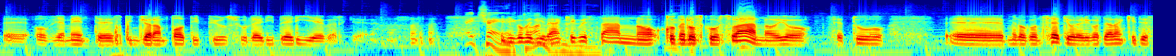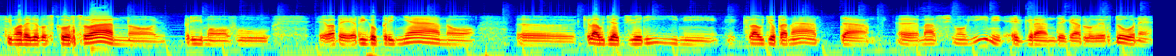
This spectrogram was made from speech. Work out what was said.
eh, ovviamente spingerà un po' di più sulle librerie perché Eh, certo, quindi come dire vabbè. anche quest'anno come lo scorso anno io se tu eh, me lo consenti vorrei ricordare anche i testimoni dello scorso anno il primo fu eh, vabbè, Enrico Brignano eh, Claudio Aggerini Claudio Panatta eh, Massimo Ghini e il grande Carlo Verdone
